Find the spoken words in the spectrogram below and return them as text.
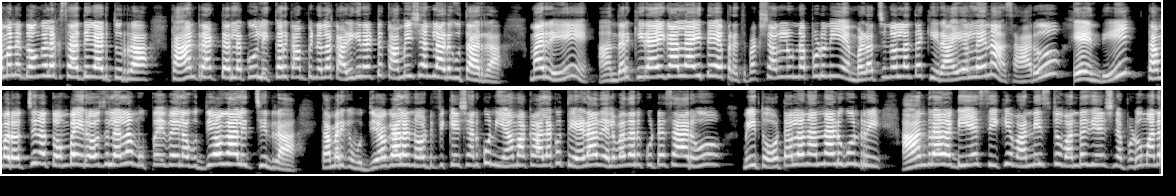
ఏమైనా దొంగలకు సర్ది కడుతుర్రా? కాంట్రాక్టర్లకు లిక్కర్ కంపెనీలకు అడిగినట్టు కమిషన్లు అడుగుతారా మరి అందరు కిరాయిగాళ్ళు అయితే ప్రతిపక్షాలు ఉన్నప్పుడు నీ ఎంబడొచ్చిన వాళ్ళంతా కిరాయిలేనా సారు? ఏంది? తమరొచ్చిన తొంభై రోజులలో ముప్పై వేల ఉద్యోగాలు ఇచ్చిండ్రా. తమరికి ఉద్యోగాల నోటిఫికేషన్కు నియామకాలకు తేడా తెలియదనుకుంటా సారు మీ తోటలో నన్ను అడుగుండ్రి. ఆంధ్రాల డిఎస్సికి వన్ ఇస్టు వంద చేసినప్పుడు మన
